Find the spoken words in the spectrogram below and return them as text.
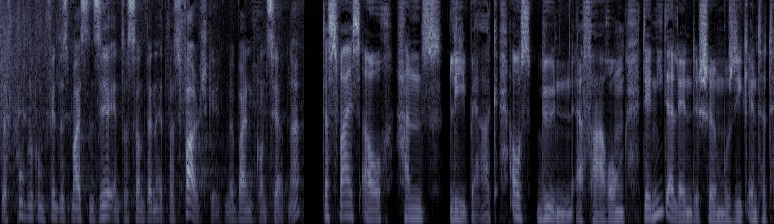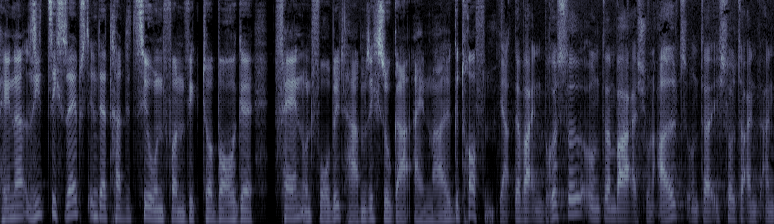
Das Publikum findet es meistens sehr interessant, wenn etwas falsch geht ne, bei einem Konzert. Ne? Das weiß auch Hans Lieberg aus Bühnenerfahrung. Der niederländische Musikentertainer sieht sich selbst in der Tradition von Victor Borge. Fan und Vorbild haben sich sogar einmal getroffen. Ja, der war in Brüssel und dann war er schon alt und ich sollte ein, ein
